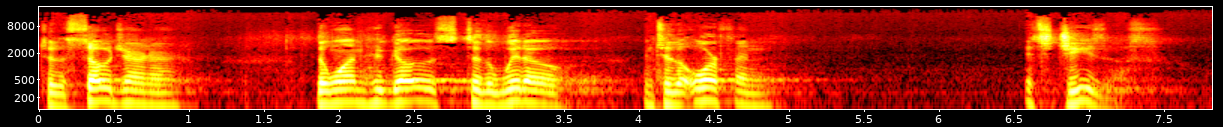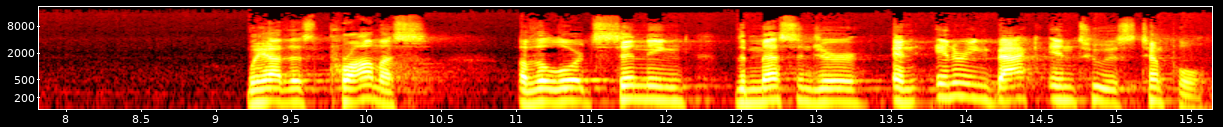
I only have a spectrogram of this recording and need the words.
to the sojourner, the one who goes to the widow and to the orphan, it's Jesus. We have this promise of the Lord sending the messenger and entering back into his temple.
